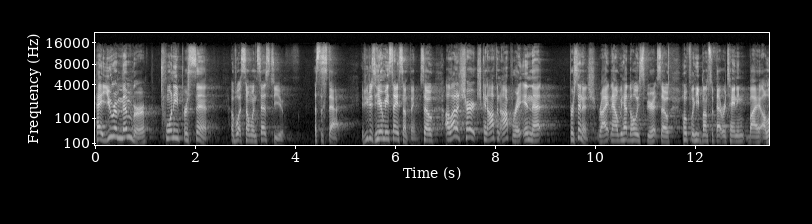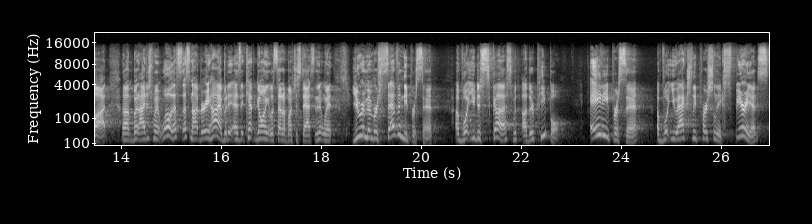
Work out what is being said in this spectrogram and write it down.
hey, you remember 20% of what someone says to you. That's the stat. If you just hear me say something. So a lot of church can often operate in that percentage, right? Now we have the Holy Spirit, so hopefully he bumps up that retaining by a lot. Um, but I just went, whoa, that's, that's not very high. But it, as it kept going, it listed out a bunch of stats, and then it went, you remember 70% of what you discuss with other people. 80% of what you actually personally experience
